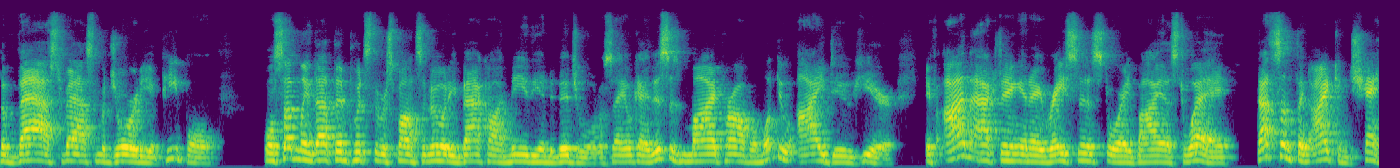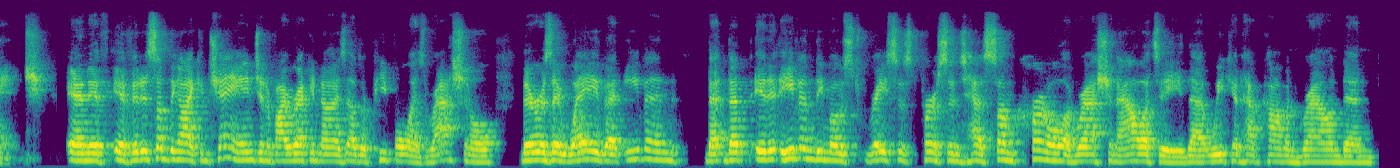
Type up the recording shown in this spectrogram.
the vast, vast majority of people, well, suddenly that then puts the responsibility back on me, the individual, to say, okay, this is my problem. What do I do here? If I'm acting in a racist or a biased way, that's something I can change and if, if it is something I can change, and if I recognize other people as rational, there is a way that even that that it, even the most racist person has some kernel of rationality that we can have common ground and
